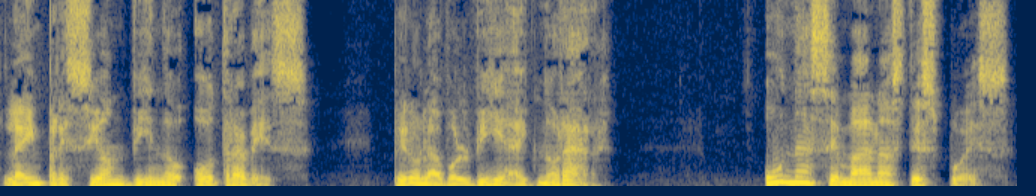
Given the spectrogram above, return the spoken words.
La impresión vino otra vez, pero la volví a ignorar. Unas semanas después,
